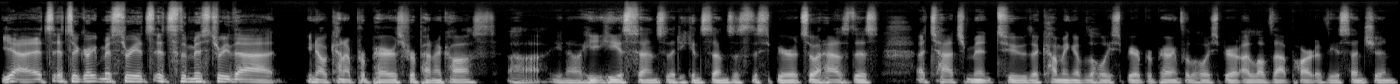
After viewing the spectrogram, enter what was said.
yeah, it's, it's a great mystery. It's, it's the mystery that, you know, kind of prepares for Pentecost. Uh, you know, he he ascends so that he can send us the Spirit. So it has this attachment to the coming of the Holy Spirit, preparing for the Holy Spirit. I love that part of the ascension.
